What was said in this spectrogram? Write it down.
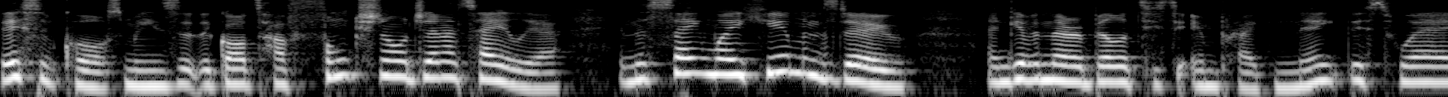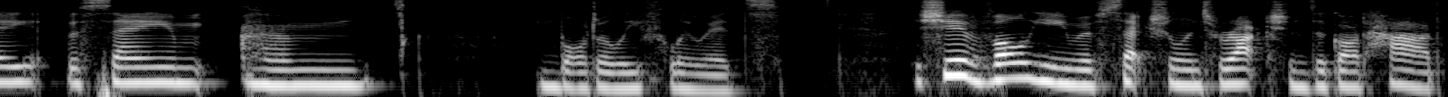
This, of course, means that the gods have functional genitalia in the same way humans do, and given their ability to impregnate this way, the same um, bodily fluids. The sheer volume of sexual interactions a god had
